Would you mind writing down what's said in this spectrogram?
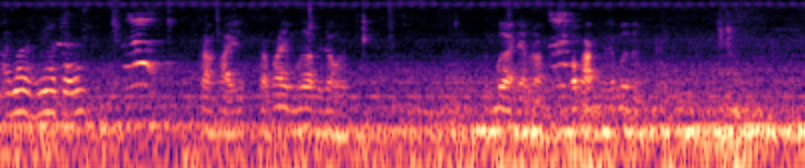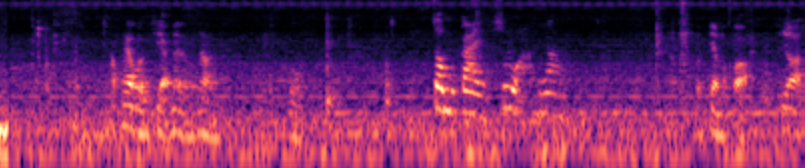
เอามาแบบนี้โตทางไผ่ทางไผ่เมื่อไปเราเมื่อเนี่ยเราก็ผักในมือหนึ่งข้าวแพ้บดเสียบเนี่ยของเราต้มไก่สั่วพี่น้องบดเจียมมะกอกยอด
